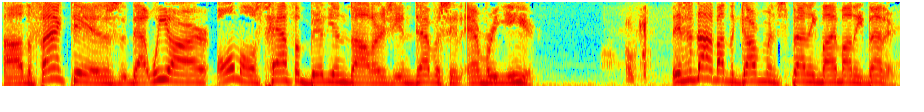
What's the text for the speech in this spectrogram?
Uh, the fact is that we are almost half a billion dollars in deficit every year. Okay. This is not about the government spending my money better.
